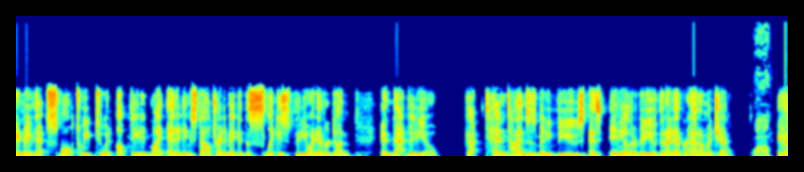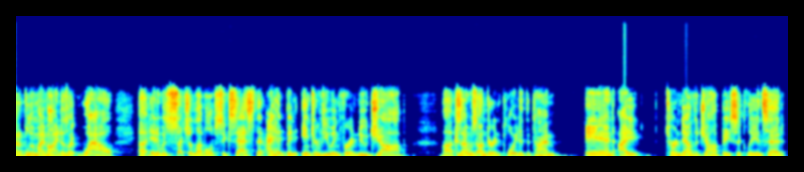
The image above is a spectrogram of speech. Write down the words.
and make that small tweak to it, updated my editing style, tried to make it the slickest video I'd ever done. And that video got 10 times as many views as any other video that I'd ever had on my channel. Wow. It kind of blew my mind. I was like, wow. Uh, and it was such a level of success that I had been interviewing for a new job because uh, I was underemployed at the time. And I turned down the job basically and said,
